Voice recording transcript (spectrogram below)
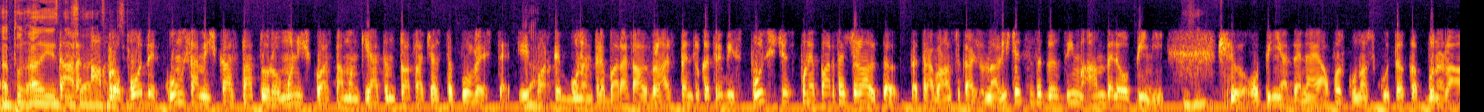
Atunci a, este Dar, deja apropo de cum s-a mișcat statul român și cu asta am încheiat în toată această poveste. E Da. foarte bună întrebarea ta, Vlad, pentru că trebuie spus și ce spune partea cealaltă. Că treaba noastră ca jurnaliști este să găzduim ambele opinii. Mhm. Și opinia DNA a fost cunoscută, că până la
